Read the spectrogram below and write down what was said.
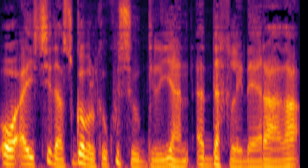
oo ay sidaas gobolka ku soo geliyaan dakhli dheeraada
